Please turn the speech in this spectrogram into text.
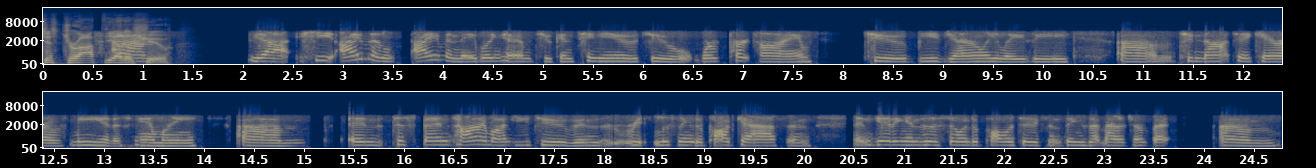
Just drop the other Um, shoe. Yeah, he. I'm. En- I am enabling him to continue to work part time, to be generally lazy, um, to not take care of me and his family, um, and to spend time on YouTube and re- listening to podcasts and and getting into so into politics and things that matter to him. But um,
